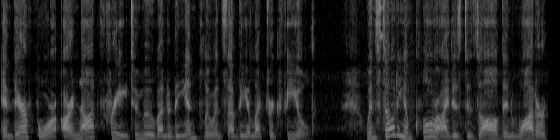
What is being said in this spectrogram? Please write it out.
and therefore are not free to move under the influence of the electric field. When sodium chloride is dissolved in water,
